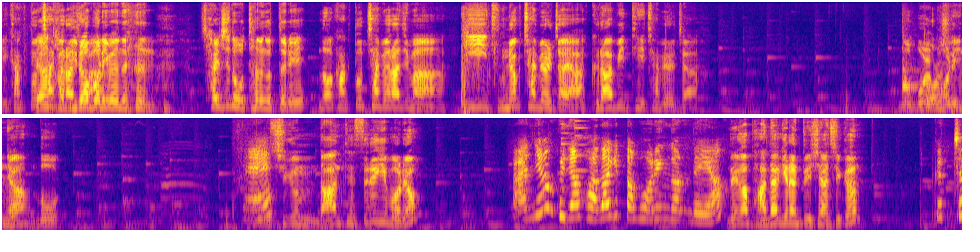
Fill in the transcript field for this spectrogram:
이 각도 내가 다 차별하지 마. 밀어버리면은 살지도 못하는 것들이 너 각도 차별하지 마. 이 중력 차별자야. gravity 차별자. 너 뭘 떨어지는데? 버리냐? 너, 에? 너 지금 나한테 쓰레기 버려? 아니요 그냥 바닥에다 버린 건데요 내가 바닥이란 뜻이야 지금? 그쵸?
